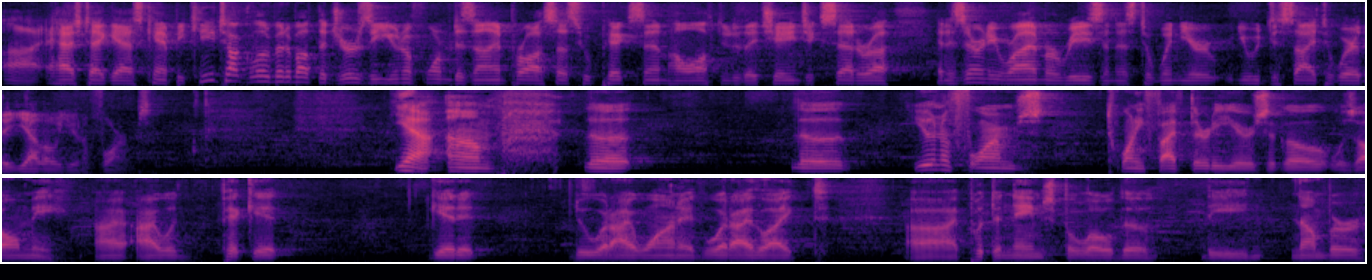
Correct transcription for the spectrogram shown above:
uh, hashtag Ask Kampe. Can you talk a little bit about the jersey uniform design process? Who picks them? How often do they change, etc.? And is there any rhyme or reason as to when you would decide to wear the yellow uniforms? Yeah, um, the the uniforms 25, 30 years ago was all me. I, I would pick it, get it, do what I wanted, what I liked. Uh, I put the names below the the number.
